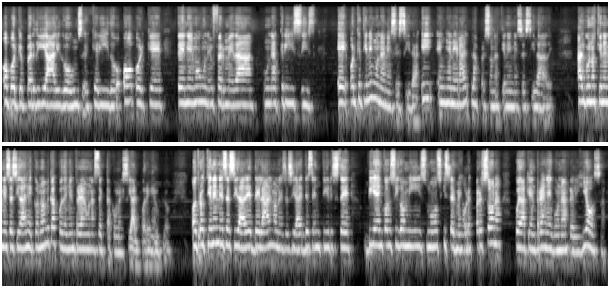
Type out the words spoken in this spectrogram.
o porque perdí algo, un ser querido, o porque tenemos una enfermedad, una crisis, eh, porque tienen una necesidad. Y en general las personas tienen necesidades. Algunos tienen necesidades económicas, pueden entrar en una secta comercial, por ejemplo. Otros tienen necesidades del alma, necesidades de sentirse bien consigo mismos y ser mejores personas, pueda que entren en una religiosa.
